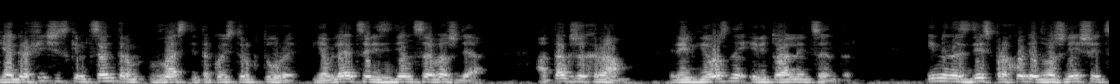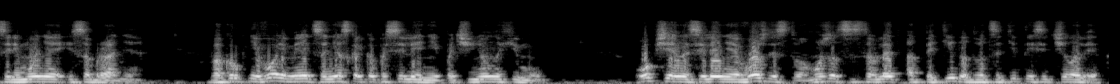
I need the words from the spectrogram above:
Географическим центром власти такой структуры является резиденция вождя, а также храм, религиозный и ритуальный центр. Именно здесь проходят важнейшие церемонии и собрания. Вокруг него имеется несколько поселений, подчиненных ему. Общее население вождества может составлять от 5 до 20 тысяч человек.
